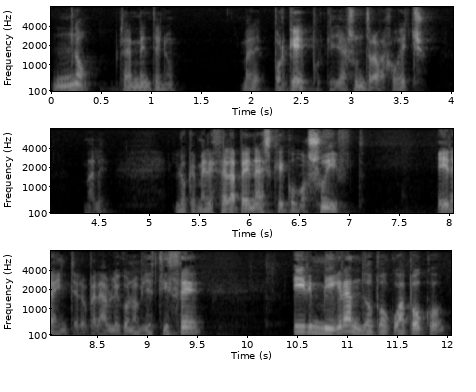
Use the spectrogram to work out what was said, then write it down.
no, realmente no, ¿vale? ¿Por qué? Porque ya es un trabajo hecho, ¿vale? Lo que merece la pena es que como Swift era interoperable con Objective-C, ir migrando poco a poco,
